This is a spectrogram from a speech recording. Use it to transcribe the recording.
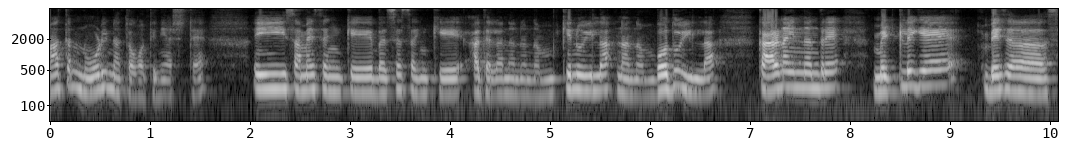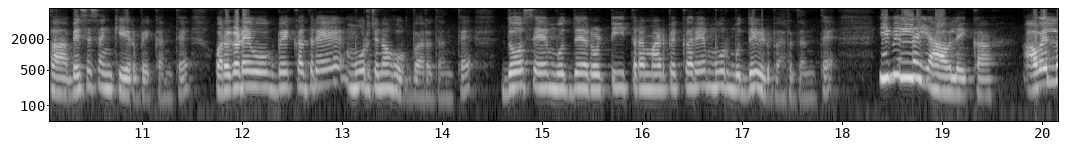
ಮಾತ್ರ ನೋಡಿ ನಾನು ತೊಗೋತೀನಿ ಅಷ್ಟೇ. ಈ ಸಮಯ ಸಂಖ್ಯೆ ಬಸ ಸಂಖ್ಯೆ ಅದೆಲ್ಲ ನನ್ನ ನಂಬಿಕೆನೂ ಇಲ್ಲ ನಾನು ನಂಬೋದೂ ಇಲ್ಲ. ಕಾರಣ ಏನಂದರೆ ಮೆಟ್ಲಿಗೆ ಬೇಸ ಬೇಸೆ ಸಂಖ್ಯೆ ಇರಬೇಕಂತೆ. ಹೊರಗಡೆ ಹೋಗ್ಬೇಕಾದ್ರೆ ಮೂರು ಜನ ಹೋಗಬಾರ್ದಂತೆ. ದೋಸೆ, ಮುದ್ದೆ, ರೊಟ್ಟಿ ಈ ಥರ ಮಾಡ್ಬೇಕಾದ್ರೆ ಮೂರು ಮುದ್ದೆ ಇಡಬಾರ್ದಂತೆ. ಇವೆಲ್ಲ ಯಾವ ಲೆಕ್ಕ ಅವೆಲ್ಲ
